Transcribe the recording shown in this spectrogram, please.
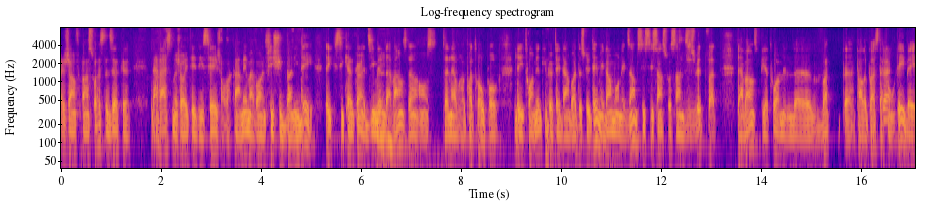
Jean-François, c'est-à-dire que la vaste majorité des sièges, on va quand même avoir une fichue de bonne idée. si quelqu'un a 10 000 d'avance, on ne s'énervera pas trop pour les 3 000 qui peuvent être dans la boîte de scrutin. Mais dans mon exemple, si c'est 178 votes d'avance, puis il y a 3 000 euh, votes euh, par le poste à compter, ben,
